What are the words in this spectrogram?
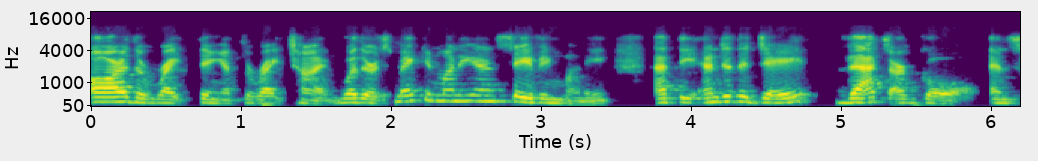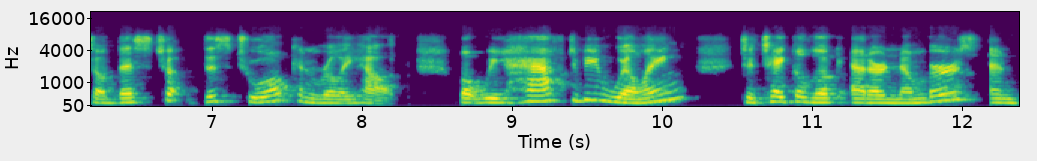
are the right thing at the right time, whether it's making money and saving money. At the end of the day, that's our goal. And so this, this tool can really help. But we have to be willing to take a look at our numbers and,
